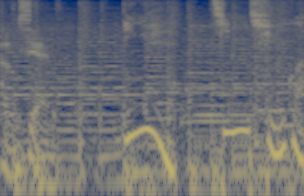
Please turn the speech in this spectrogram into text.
呈现音乐金曲馆。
